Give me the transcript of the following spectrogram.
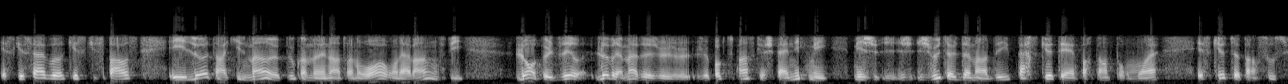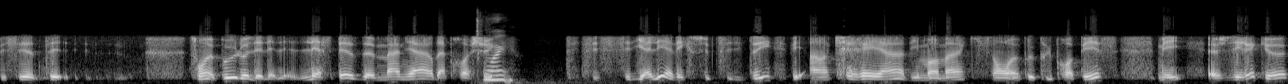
Est-ce que ça va? Qu'est-ce qui se passe? Et là, tranquillement, un peu comme un entonnoir, on avance. Puis là, on peut le dire. Là, vraiment, je, je, veux pas que tu penses que je panique, mais mais je, je veux te le demander parce que tu es importante pour moi. Est-ce que tu as pensé au suicide? Tu vois un peu l'espèce de manière d'approcher. c'est d'y aller avec subtilité et en créant des moments qui sont un peu plus propices. Mais euh, je dirais que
